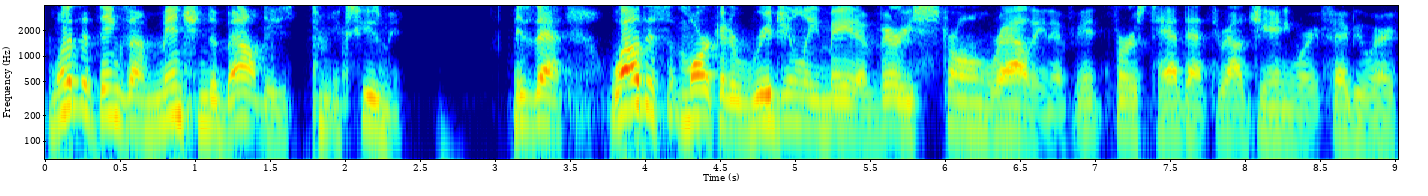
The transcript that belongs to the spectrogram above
One of the things I mentioned about these, excuse me, is that while this market originally made a very strong rally, and if it first had that throughout January, February,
